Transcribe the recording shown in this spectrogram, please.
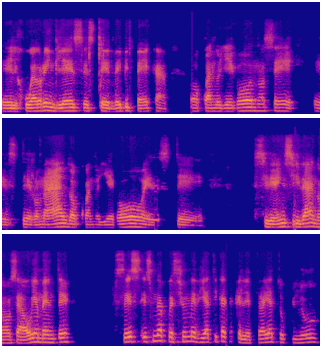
el jugador inglés, este David Beckham, o cuando llegó, no sé, este Ronaldo, cuando llegó este Zinedine Zidane, ¿no? O sea, obviamente pues, es, es, una cuestión mediática que le trae a tu club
